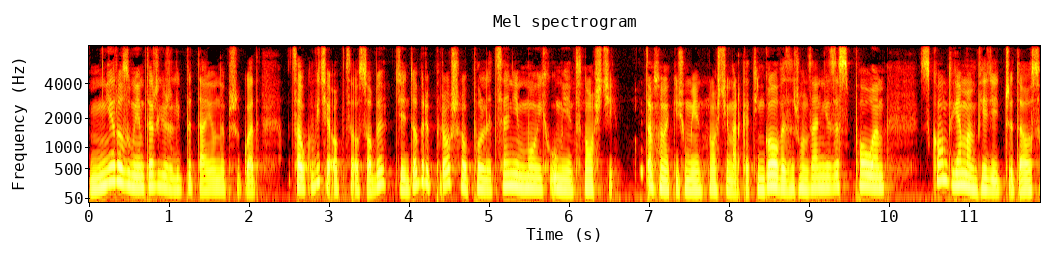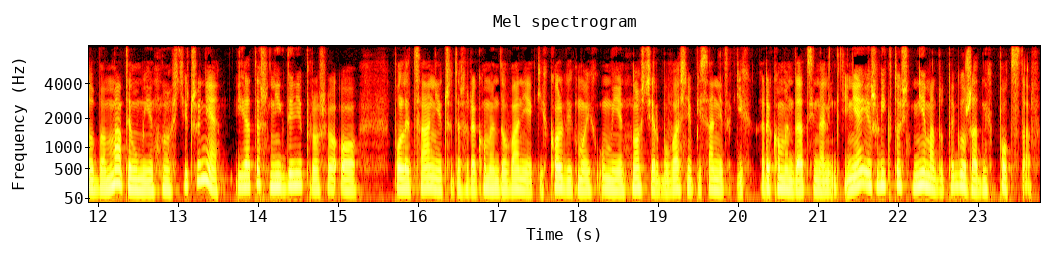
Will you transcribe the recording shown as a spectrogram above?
Nie rozumiem też, jeżeli pytają na przykład całkowicie obce osoby: Dzień dobry, proszę o polecenie moich umiejętności. I tam są jakieś umiejętności marketingowe, zarządzanie zespołem. Skąd ja mam wiedzieć, czy ta osoba ma te umiejętności, czy nie? Ja też nigdy nie proszę o polecanie, czy też rekomendowanie jakichkolwiek moich umiejętności, albo właśnie pisanie takich rekomendacji na LinkedInie, jeżeli ktoś nie ma do tego żadnych podstaw.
